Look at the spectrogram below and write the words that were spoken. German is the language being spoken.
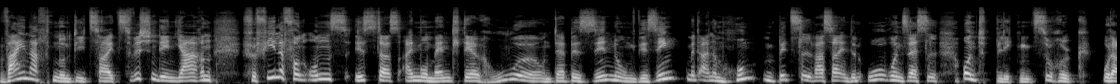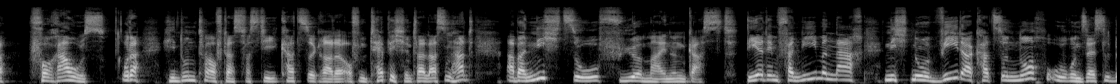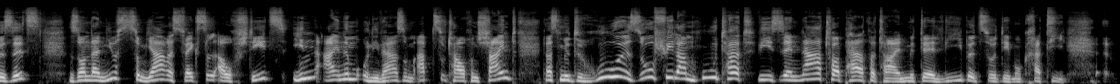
Weihnachten und die Zeit zwischen den Jahren. Für viele von uns ist das ein Moment der Ruhe und der Besinnung. Wir sinken mit einem Humpen Bitzelwasser in den Ohrensessel und blicken zurück. Oder voraus oder hinunter auf das, was die Katze gerade auf dem Teppich hinterlassen hat, aber nicht so für meinen Gast, der dem Vernehmen nach nicht nur weder Katze noch Uhrensessel besitzt, sondern just zum Jahreswechsel auch stets in einem Universum abzutauchen scheint, das mit Ruhe so viel am Hut hat wie Senator Palpatine mit der Liebe zur Demokratie.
